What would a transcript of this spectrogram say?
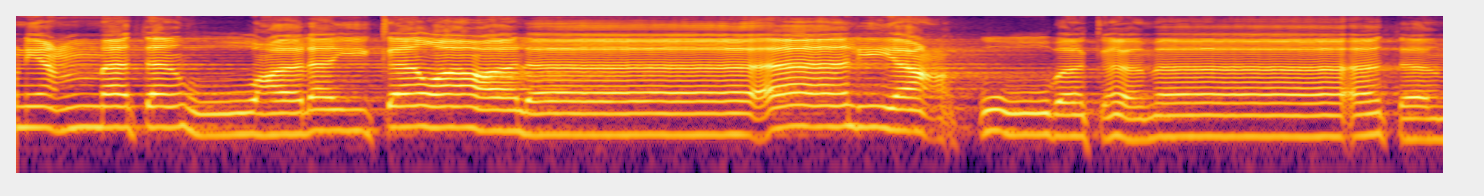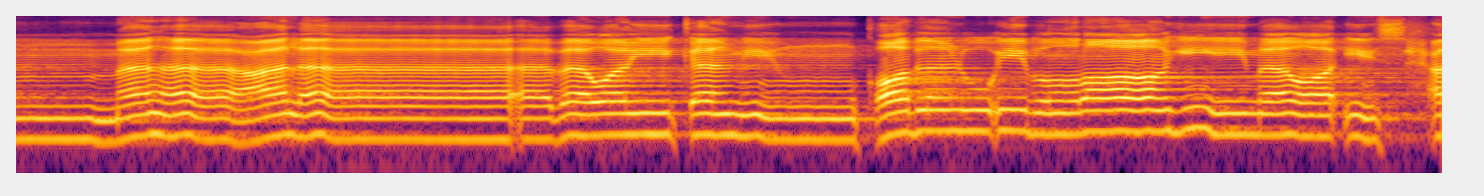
نعمته عليك وعلى آل يعقوب كما أتمها على أبويك من قبل إبراهيم وإسحاق.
